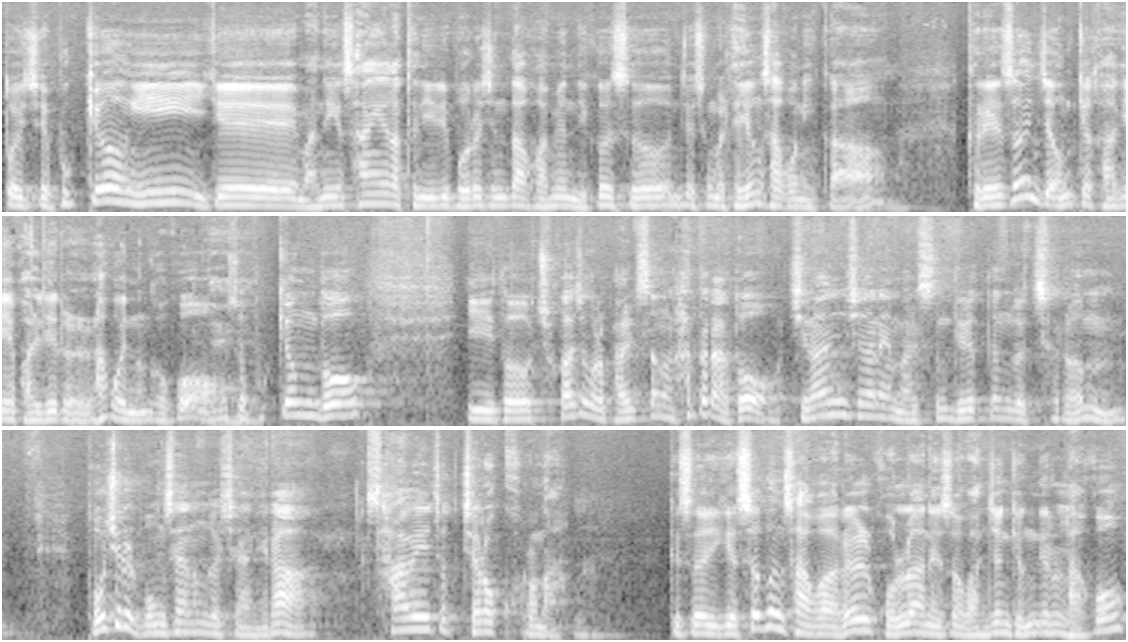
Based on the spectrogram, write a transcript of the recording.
또 이제 북경이 이게 만약에 상해 같은 일이 벌어진다고 하면 이것은 이제 정말 대형 사고니까 그래서 이제 엄격하게 관리를 하고 있는 거고 네. 그래서 북경도 이 더 추가적으로 발생을 하더라도 지난 시간에 말씀드렸던 것처럼 도시를 봉쇄하는 것이 아니라 사회적 제로 코로나 그래서 이게 썩은 사과를 골라내서 완전 격리를 하고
